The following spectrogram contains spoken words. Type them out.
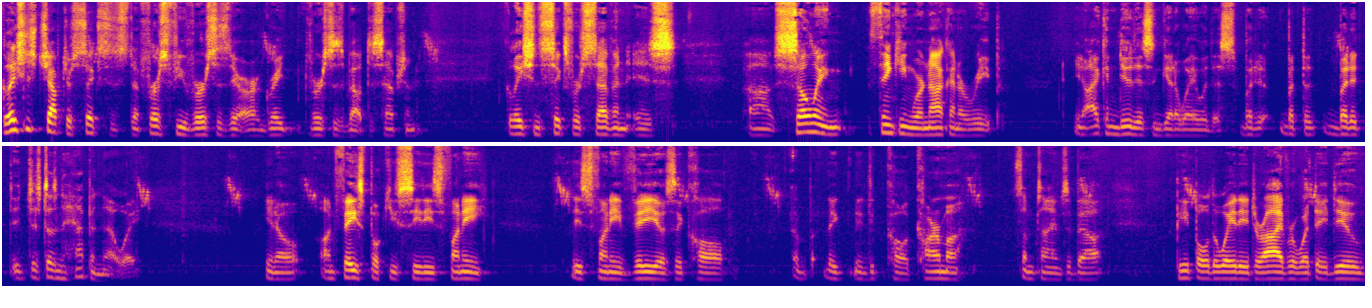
Galatians chapter 6 is the first few verses there are great verses about deception. Galatians 6, verse 7 is uh, sowing thinking we're not going to reap. You know, I can do this and get away with this, but it, but the, but it, it just doesn't happen that way. You know, on Facebook you see these funny these funny videos they call they, they call karma sometimes about people the way they drive or what they do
